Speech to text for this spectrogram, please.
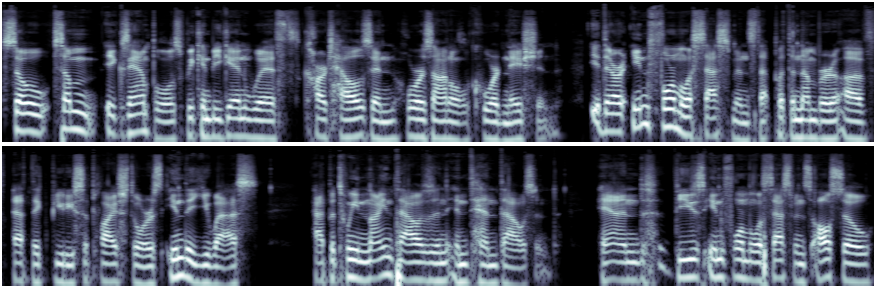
So, some examples we can begin with cartels and horizontal coordination. There are informal assessments that put the number of ethnic beauty supply stores in the US at between 9,000 and 10,000. And these informal assessments also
